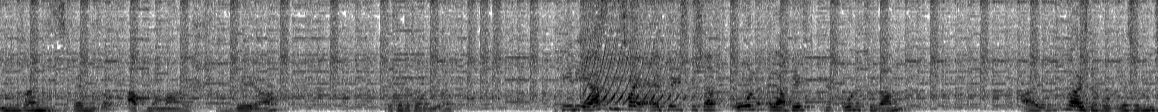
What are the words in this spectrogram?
Ich muss sagen, dieses Rennen ist auch abnormal schwer. Deshalb wird es auch nicht Okay, die ersten zwei LPs geschafft, ohne LAPs, ohne zu rammen. Ein leichter Progress für mich.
